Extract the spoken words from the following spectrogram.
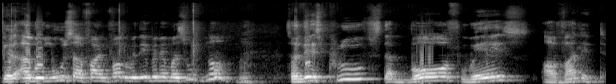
Did Abu Musa find fault with Ibn Masud? No. So this proves that both ways are valid.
